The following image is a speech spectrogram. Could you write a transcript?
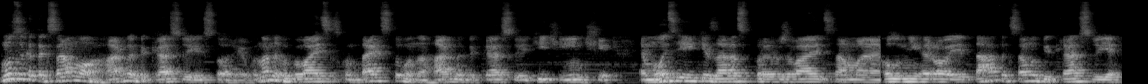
Музика так само гарно підкреслює історію. Вона не вибивається з контексту, вона гарно підкреслює ті чи інші емоції, які зараз переживають саме головні герої, та так само підкреслює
